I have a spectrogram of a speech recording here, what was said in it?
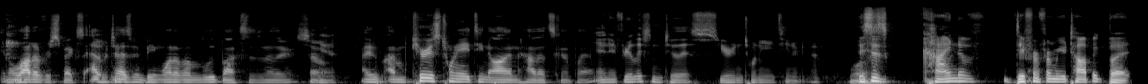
in a mm-hmm. lot of respects. Mm-hmm. Advertisement being one of them, loot boxes another. So Yeah. I, I'm curious 2018 on how that's going to play out. And if you're listening to this, you're in 2018 right now. This is kind of different from your topic, but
